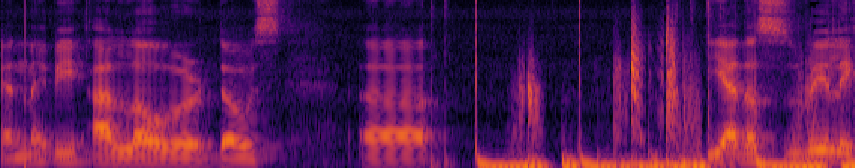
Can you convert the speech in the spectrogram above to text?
And maybe I'll lower those uh, yeah those really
